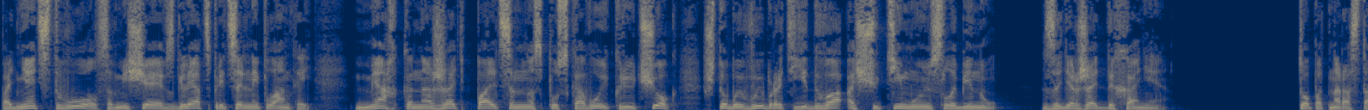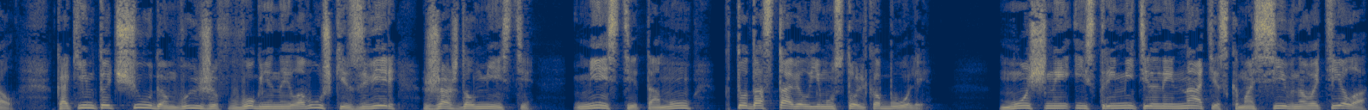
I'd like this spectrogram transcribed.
поднять ствол, совмещая взгляд с прицельной планкой. Мягко нажать пальцем на спусковой крючок, чтобы выбрать едва ощутимую слабину. Задержать дыхание. Топот нарастал. Каким-то чудом выжив в огненной ловушке, зверь жаждал мести. Мести тому, кто доставил ему столько боли. Мощный и стремительный натиск массивного тела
